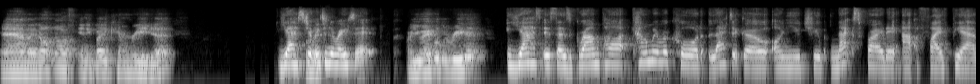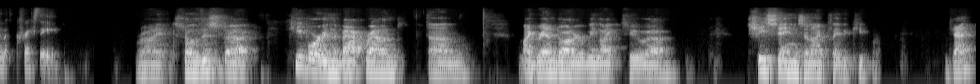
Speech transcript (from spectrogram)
And I don't know if anybody can read it. Yes, do you want me to narrate it? Are you able to read it? Yes, it says, Grandpa, can we record Let It Go on YouTube next Friday at 5 p.m. Chrissy? Right. So, this uh, keyboard in the background, um, my granddaughter, we like to uh, she sings and I play the keyboard. Okay.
